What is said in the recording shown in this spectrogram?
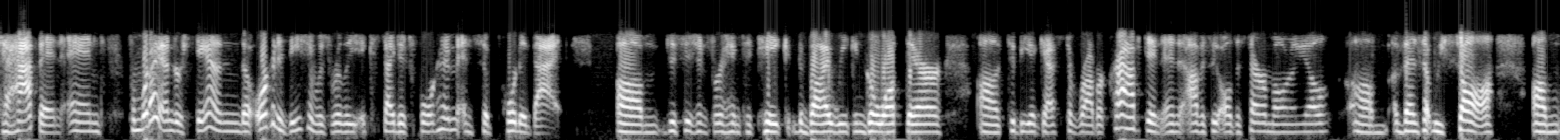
to, happen. And from what I understand, the organization was really excited for him and supported that um, decision for him to take the bye week and go up there uh, to be a guest of Robert Kraft and, and obviously all the ceremonial um, events that we saw, um,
